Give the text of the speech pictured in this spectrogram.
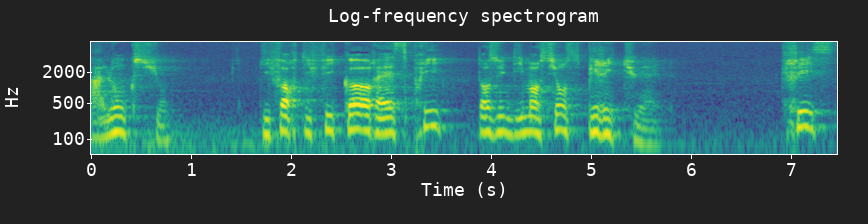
à l'onction qui fortifie corps et esprit dans une dimension spirituelle. Christ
